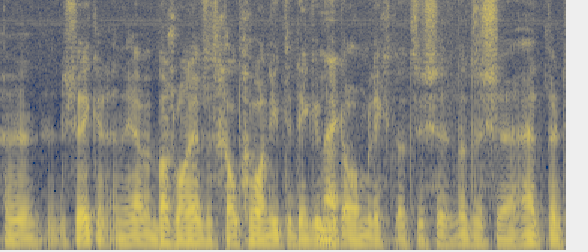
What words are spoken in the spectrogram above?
eh, zeker. En ja, Barcelona heeft het geld gewoon niet, denk ik, op Nee. dit ogenblik. Dat is, eh, dat is het punt.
